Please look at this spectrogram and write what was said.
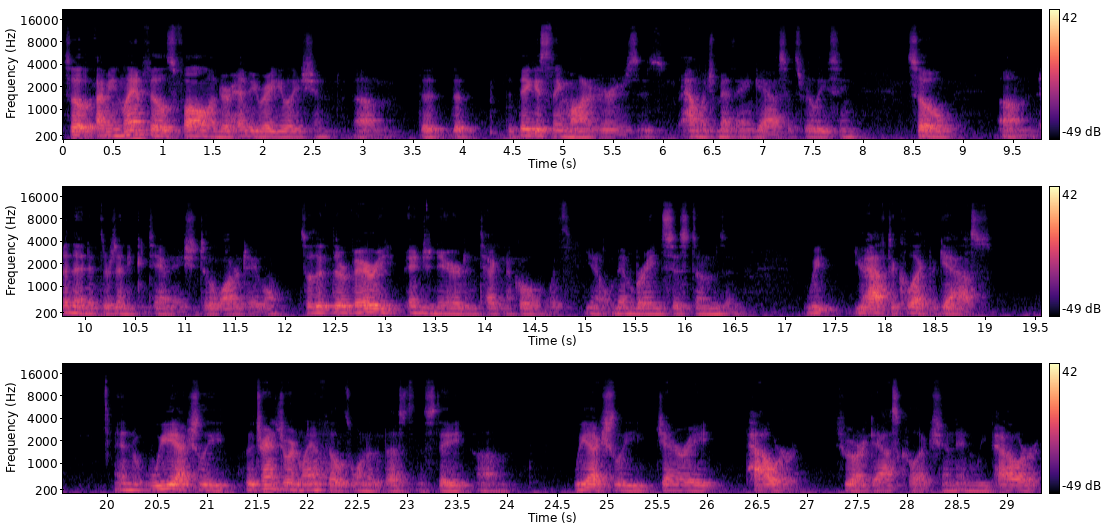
So, I mean, landfills fall under heavy regulation. Um, the, the, the biggest thing monitors is, is how much methane gas it's releasing. So, um, and then if there's any contamination to the water table. So they're, they're very engineered and technical with, you know, membrane systems and we, you have to collect the gas. And we actually, the Transjordan landfill is one of the best in the state. Um, we actually generate power through our gas collection and we power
